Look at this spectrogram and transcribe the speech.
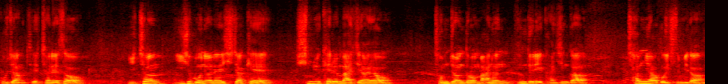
고장 제천에서 2025년에 시작해 16회를 맞이하여 점점 더 많은 분들이 관심과 참여하고 있습니다.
